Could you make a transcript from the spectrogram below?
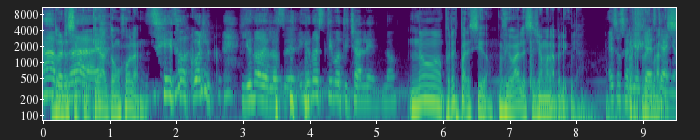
Ah, donde se coquea Tom Holland. Sí, Tom Holland. Y uno de los. Eh, y uno es Timothy Chalamet, ¿no? No, pero es parecido. Rivales se llama la película. Eso salió ya este año.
